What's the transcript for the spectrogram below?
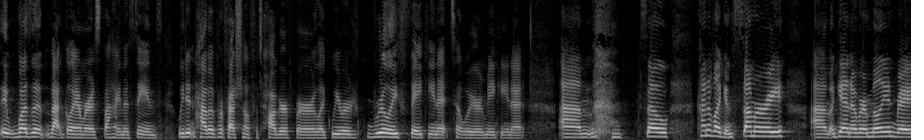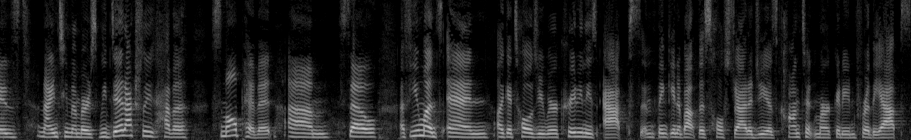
it wasn't that glamorous behind the scenes. We didn't have a professional photographer. Like we were really faking it till we were making it. Um, so, kind of like in summary, um, again, over a million raised, nine team members. We did actually have a small pivot. Um, so, a few months in, like I told you, we were creating these apps and thinking about this whole strategy as content marketing for the apps.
